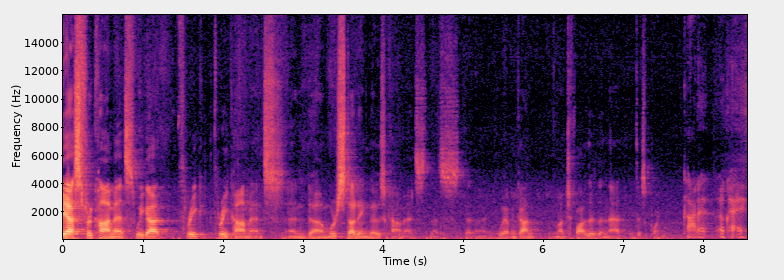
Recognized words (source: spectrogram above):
we asked for comments. We got three, three comments, and um, we're studying those comments. That's, uh, we haven't gone much farther than that at this point. Got it. Okay.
